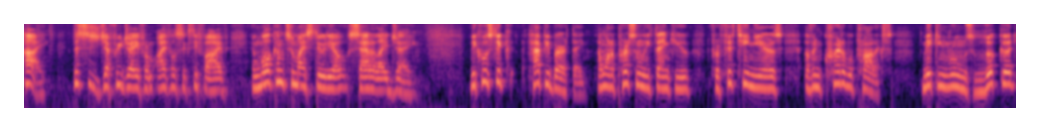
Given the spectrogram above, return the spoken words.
Hi, this is Jeffrey Jey from Eiffel 65 and welcome to my studio, Satellite J. Vicoustic, happy birthday. I want to personally thank you for 15 years of incredible products, making rooms look good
